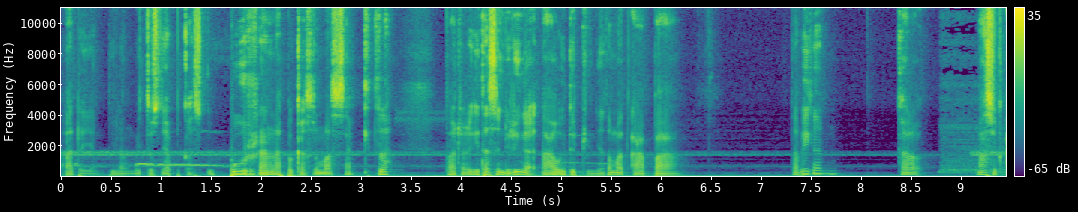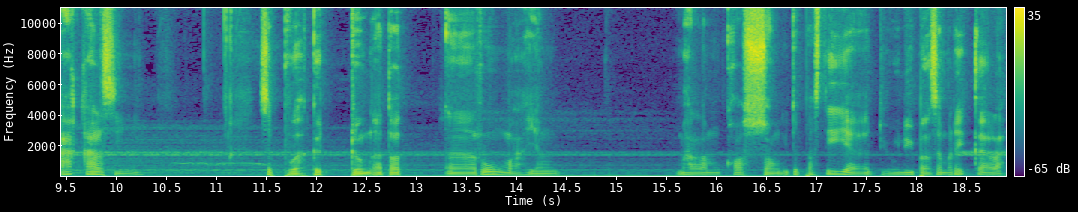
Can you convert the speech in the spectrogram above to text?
Ada yang bilang mitosnya bekas kuburan lah bekas rumah sakit lah. Padahal kita sendiri nggak tahu itu dunia tempat apa. Tapi kan kalau masuk akal sih sebuah gedung atau uh, rumah yang malam kosong itu pasti ya dihuni bangsa mereka lah.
